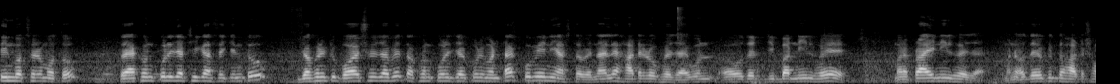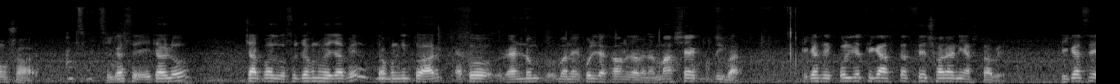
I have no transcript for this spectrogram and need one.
তিন বছরের মতো। তো এখন কলিজা ঠিক আছে কিন্তু যখন একটু বয়স হয়ে যাবে তখন কলিজার পরিমাণটা কমিয়ে নিয়ে আসতে হবে নাহলে হার্টের রোগ হয়ে যায়। এবং ওদের জিব্বা নীল হয়ে মানে প্রায় নীল হয়ে যায়। মানে ওদেরও কিন্তু হার্টের সমস্যা হয়। আচ্ছা আচ্ছা। ঠিক আছে? এটা হলো চার পাঁচ বছর যখন হয়ে যাবে তখন কিন্তু আর এত র্যান্ডম মানে কলিজা খাওয়ানো যাবে না। মাসে এক দুইবার। ঠিক আছে? কলিজা থেকে আস্তে আস্তে সরায় নিয়ে আসতে হবে। ঠিক আছে।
